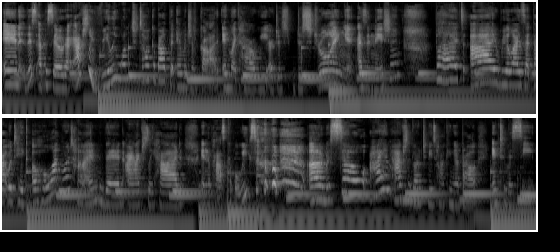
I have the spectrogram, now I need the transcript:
in this episode, I actually really wanted to talk about the image of God and like how we are just destroying it as a nation. But I realized that that would take a whole lot more time than I actually had in the past couple weeks. um, so I am actually going to be talking about intimacy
